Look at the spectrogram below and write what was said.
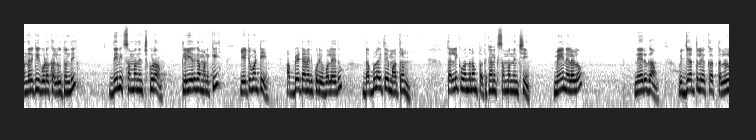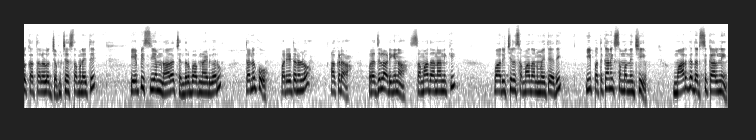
అందరికీ కూడా కలుగుతుంది. దీనికి సంబంధించి కూడా క్లియర్గా మనకి ఎటువంటి అప్డేట్ అనేది కూడా ఇవ్వలేదు. డబ్బులు అయితే మాత్రం తల్లికి వందనం పథకానికి సంబంధించి మే నెలలో నేరుగా విద్యార్థుల యొక్క తల్లుల ఖాతాలలో జమ చేస్తామనైతే ఏపీ సీఎం నారా చంద్రబాబు నాయుడు గారు తనకు పర్యటనలో అక్కడ ప్రజలు అడిగిన సమాధానానికి వారు ఇచ్చిన సమాధానం అయితే అది. ఈ పథకానికి సంబంధించి మార్గదర్శకాలని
